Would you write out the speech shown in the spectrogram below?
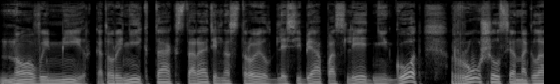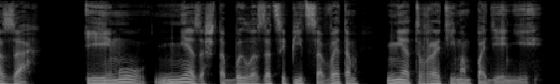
Новый мир, который Ник так старательно строил для себя последний год, рушился на глазах. И ему не за что было зацепиться в этом неотвратимом падении.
